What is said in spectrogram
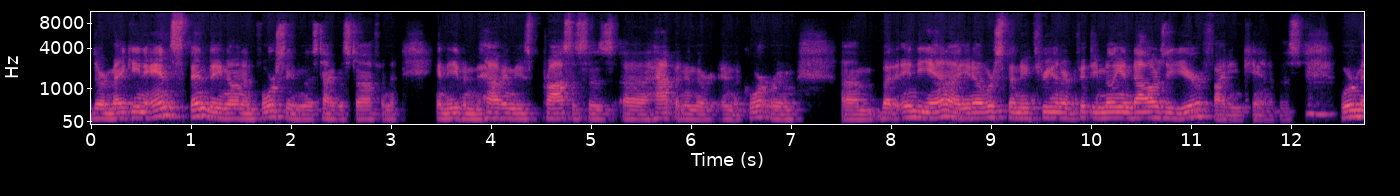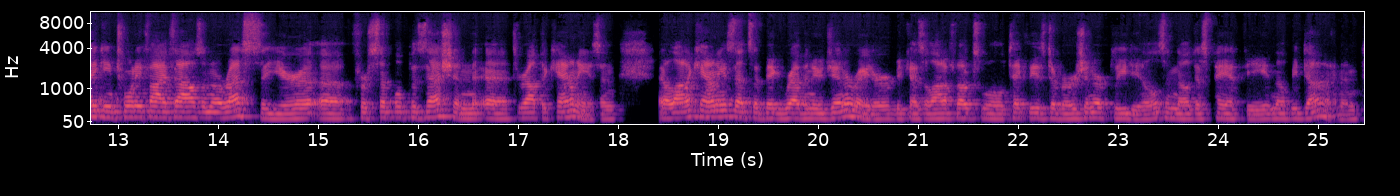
they're making and spending on enforcing this type of stuff, and and even having these processes uh, happen in their in the courtroom. Um, but Indiana, you know, we're spending three hundred fifty million dollars a year fighting cannabis. Mm-hmm. We're making twenty five thousand arrests a year uh, for simple possession uh, throughout the counties, and in a lot of counties that's a big revenue generator because a lot of folks will take these diversion or plea deals and they'll just pay a fee and they'll be done. And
